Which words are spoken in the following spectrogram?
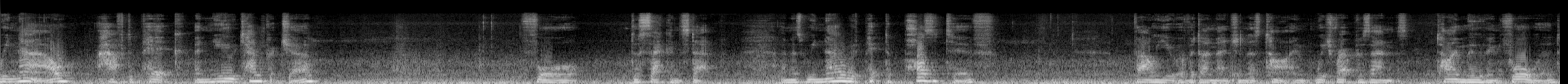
We now have to pick a new temperature for the second step and as we know we've picked a positive value of a dimensionless time which represents time moving forward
